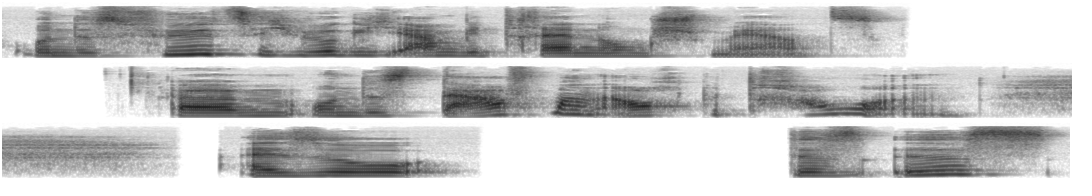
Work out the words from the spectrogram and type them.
und es fühlt sich wirklich an wie Trennungsschmerz. Ähm, und das darf man auch betrauern. Also, das ist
